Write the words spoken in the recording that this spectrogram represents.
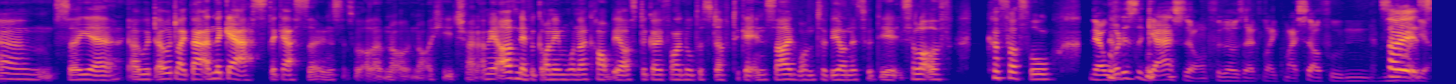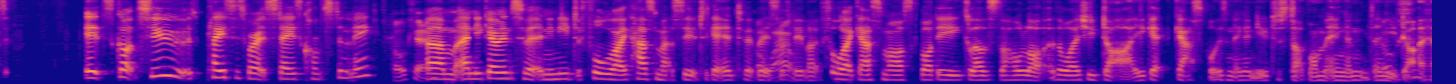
Um, so yeah, I would I would like that, and the gas, the gas zones as well. I'm not not a huge fan. I mean, I've never gone in one. I can't be asked to go find all the stuff to get inside one. To be honest with you, it's a lot of kerfuffle. Now, what is the gas zone for those that like myself who have So no it's idea? It's got two places where it stays constantly. Okay. Um, and you go into it and you need a full like hazmat suit to get into it, Oh, wow. basically, like full like gas mask, body, gloves, the whole lot. Otherwise, you die. You get gas poisoning and you just start vomiting and then Oh, you shit. die,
